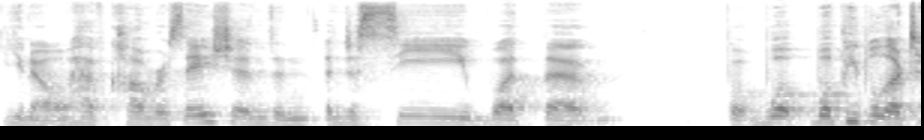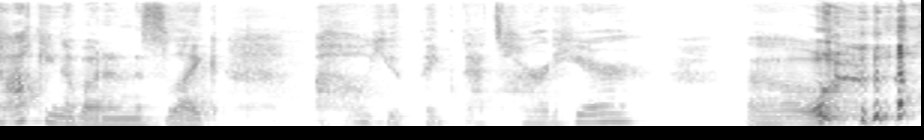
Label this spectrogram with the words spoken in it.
you know have conversations and, and just see what the what what people are talking about and it's like oh you think that's hard here? Oh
